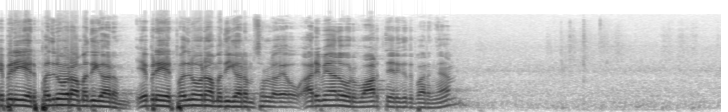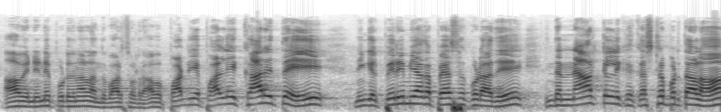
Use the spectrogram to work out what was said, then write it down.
எபிரேயர் பதினோராம் அதிகாரம் எபிரேயர் பதினோராம் அதிகாரம் சொல்ல அருமையான ஒரு வார்த்தை இருக்குது பாருங்க. ஆவை நினைப்பட்டதுனால அந்த வார்த்தை சொல்கிறேன் அவள் பழைய பழைய காரியத்தை நீங்கள் பெருமையாக பேசக்கூடாது. இந்த நாட்களுக்கு கஷ்டப்பட்டாலும்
